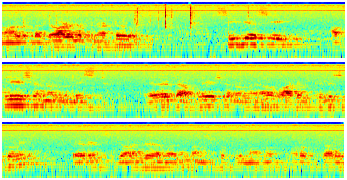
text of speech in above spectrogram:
వాళ్ళు పెద్దవాళ్ళు చెప్పినట్టు సిబిఎస్ఈ అప్లికేషన్ లిస్ట్ ఏదైతే అప్లికేషన్ ఉన్నాయో వాటిని తెలుసుకొని పేరెంట్స్ జాయిన్ చేయాలని మనస్ఫూర్తి మరో మరొకసారి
